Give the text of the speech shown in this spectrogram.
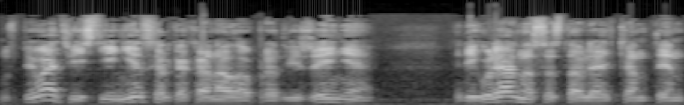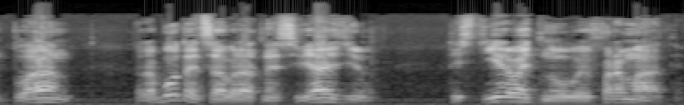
Успевать вести несколько каналов продвижения, регулярно составлять контент-план, работать с обратной связью, тестировать новые форматы.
